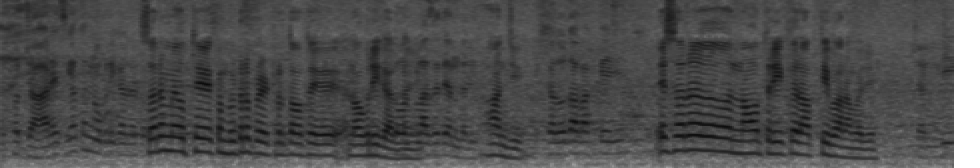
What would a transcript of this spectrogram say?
ਉੱਥੋਂ ਜਾ ਰਹੇ ਸੀ ਉੱਥੇ ਨੌਕਰੀ ਕਰਦੇ ਸੀ ਸਰ ਮੈਂ ਉੱਥੇ ਕੰਪਿਊਟਰ ਆਪਰੇਟਰ ਤੌਰ ਤੇ ਨੌਕਰੀ ਕਰਦਾ ਟੋਲ ਜੀ। ਪਲਾਜ਼ਾ ਦੇ ਅੰਦਰ ਹੀ? ਹਾਂਜੀ। ਕਦੋਂ ਦਾ ਵਾਕਿਆ ਜੀ? ਇਹ ਸਰ 9 ਤਰੀਕ ਰਾਤੀ 12 ਵਜੇ। ਜਲਦੀ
